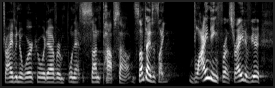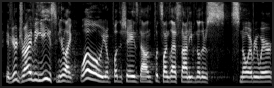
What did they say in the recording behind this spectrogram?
driving to work or whatever, and when that sun pops out. And sometimes it's like blinding for us, right? If you're if you're driving east and you're like, whoa, you know, put the shades down, put sunglasses on, even though there's snow everywhere,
